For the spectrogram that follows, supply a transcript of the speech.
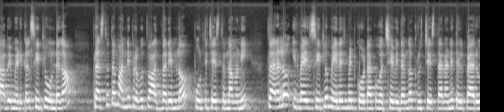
యాభై మెడికల్ సీట్లు ఉండగా ప్రస్తుతం అన్ని ప్రభుత్వ ఆధ్వర్యంలో పూర్తి చేస్తున్నామని త్వరలో ఇరవై ఐదు సీట్లు మేనేజ్మెంట్ కోటాకు వచ్చే విధంగా కృషి చేస్తానని తెలిపారు.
